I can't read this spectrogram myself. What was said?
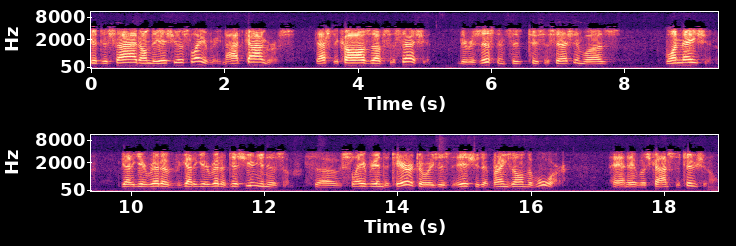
could decide on the issue of slavery, not Congress. That's the cause of secession. The resistance to secession was one nation. We got to get rid of got to get rid of disunionism. So slavery in the territories is the issue that brings on the war, and it was constitutional.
